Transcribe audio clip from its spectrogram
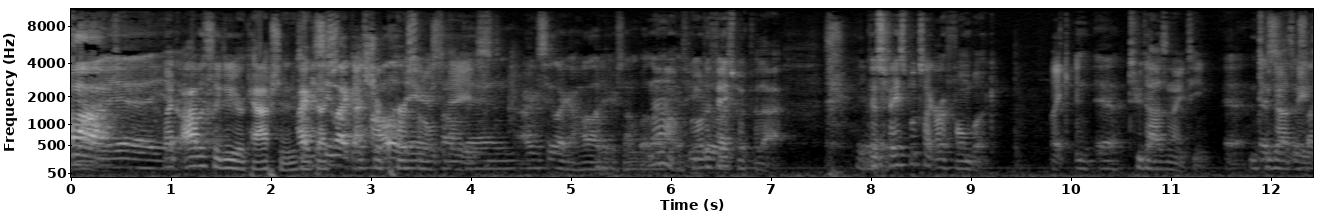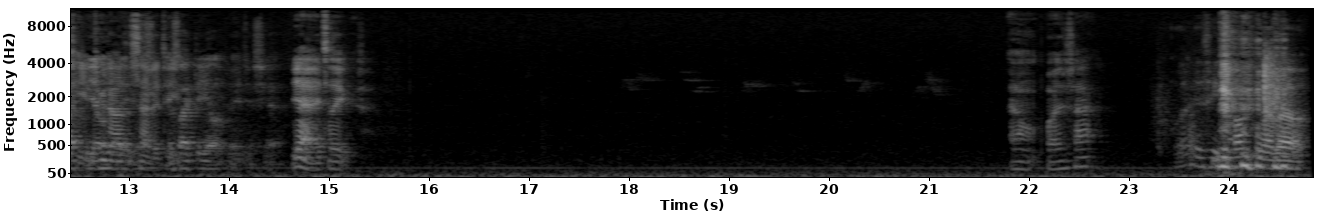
Ah, yeah, yeah. Like obviously do your captions. I Like can that's, see like a that's your holiday personal or something. I can see like a holiday or something. But No, like, if you go to Facebook like, for that. Because Facebook's like our phone book. Like in Yeah, 2019. yeah. In It's- it's like 2018, yellow pages. 2017. It's like the yellow pages. Yeah. Yeah, it's like. I don't. What is that? What is he talking about?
